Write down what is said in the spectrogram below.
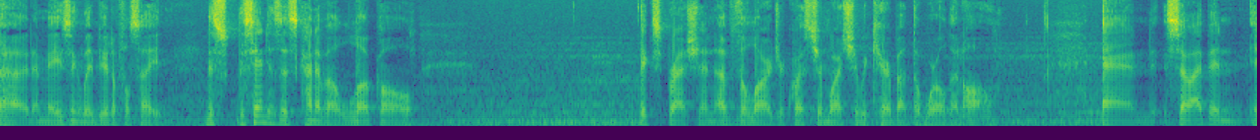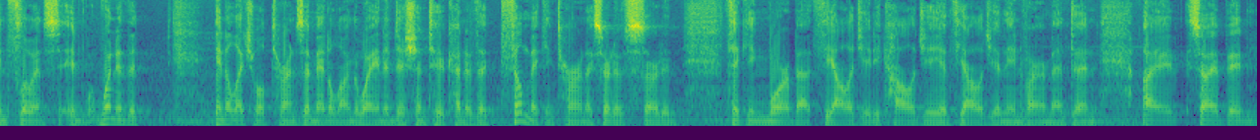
an amazingly beautiful sight. This, the sandhills is kind of a local expression of the larger question: Why should we care about the world at all? And so I've been influenced in one of the intellectual turns I made along the way, in addition to kind of the filmmaking turn, I sort of started thinking more about theology and ecology and theology and the environment. And I, so I've been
